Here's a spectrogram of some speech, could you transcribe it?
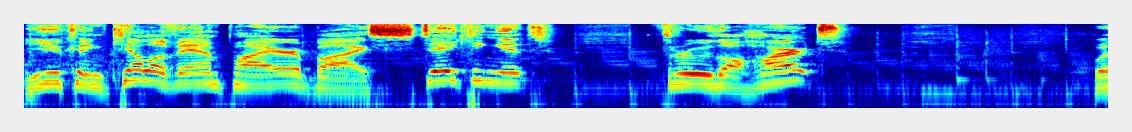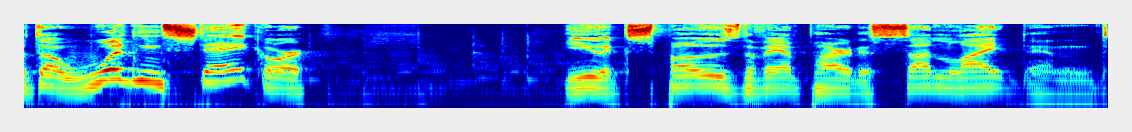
you can kill a vampire by staking it through the heart with a wooden stake or you expose the vampire to sunlight and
